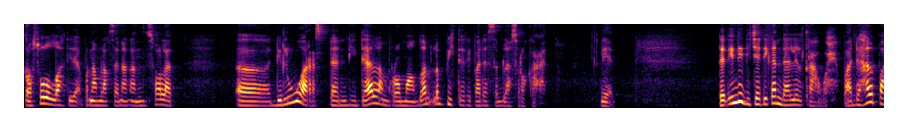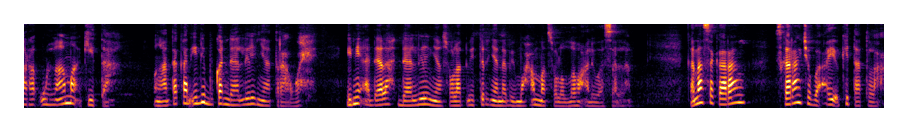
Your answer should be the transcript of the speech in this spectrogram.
Rasulullah tidak pernah melaksanakan sholat uh, di luar dan di dalam Ramadan lebih daripada 11 rakaat. Lihat. Dan ini dijadikan dalil traweh. Padahal para ulama kita mengatakan ini bukan dalilnya traweh. Ini adalah dalilnya sholat witirnya Nabi Muhammad SAW. Karena sekarang sekarang coba ayo kita telah.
